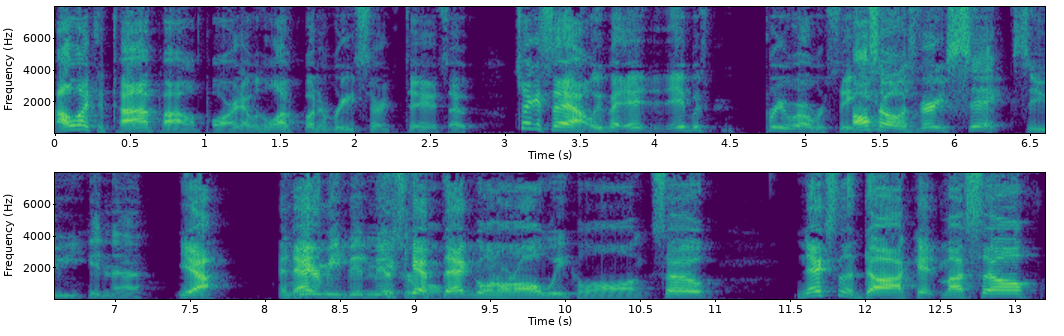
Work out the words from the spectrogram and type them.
I like the time pilot part. That was a lot of fun to research too. So check us out. We've it, it was pretty well received. Also, I was very sick, so you can uh, yeah, and that hear me be miserable. you kept that going on all week long. So next on the docket, myself,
